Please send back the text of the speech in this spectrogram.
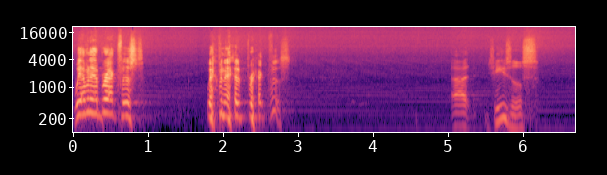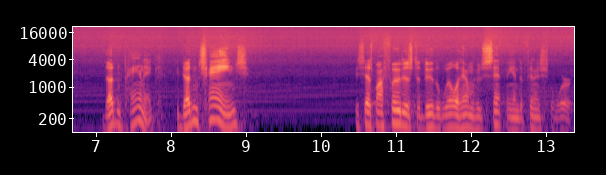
"We haven't had breakfast. We haven't had breakfast." Uh, Jesus doesn't panic. He doesn't change. He says, "My food is to do the will of Him who sent me and to finish the work."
